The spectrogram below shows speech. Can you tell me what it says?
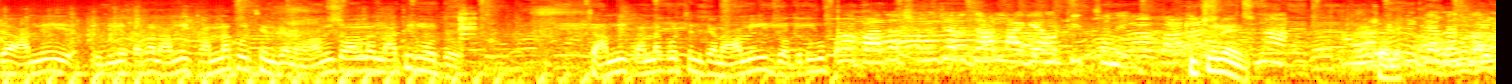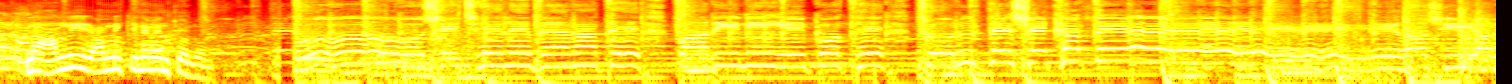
দিদা আপনি এদিকে তাকান আপনি কান্না করছেন কেন? আমি তো আপনার নাতির মতো। আচ্ছা আপনি কান্না করছেন কেন? আমি যতটুকু বাজার সংসারে যা লাগে আমার কিচ্ছু নেই। কিছু নেই? না চলো। না আপনি আপনি কিনে নেবেন? চলুন। সেই ছেলে বেলাতে পারিনি এই পথে চলতে শেখাতে। হাসি আর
